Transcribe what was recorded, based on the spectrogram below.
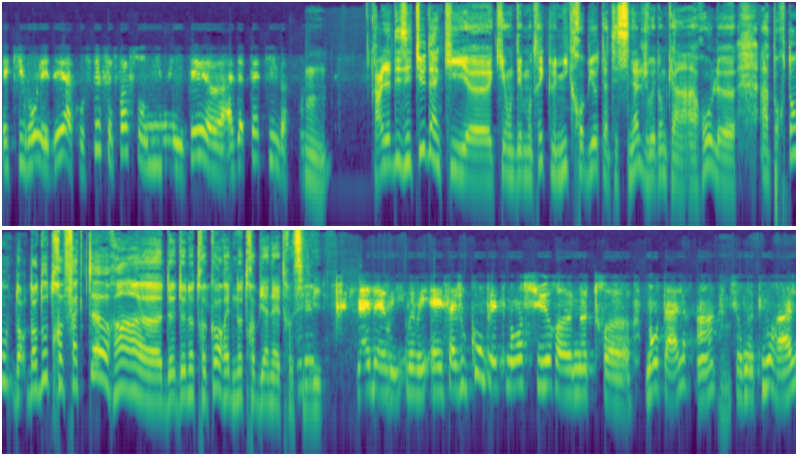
et qui vont l'aider à construire cette fois son immunité euh, adaptative. Mhm. Alors, il y a des études hein, qui, euh, qui ont démontré que le microbiote intestinal jouait donc un, un rôle euh, important dans d'autres facteurs hein, euh, de, de notre corps et de notre bien-être, Sylvie. Eh ben oui, oui, oui. Et ça joue complètement sur notre mental, hein, sur notre morale.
